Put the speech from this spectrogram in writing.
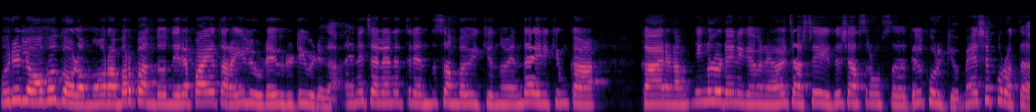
ഒരു ലോഹഗോളമോ റബ്ബർ പന്തോ നിരപ്പായ തറയിലൂടെ ഉരുട്ടിവിടുക. അതിന്റെ ചലനത്തിന് എന്ത് സംഭവിക്കുന്നു? എന്തായിരിക്കും കാരണം നിങ്ങളുടെ നിഗമനങ്ങൾ ചർച്ച ചെയ്ത് ശാസ്ത്ര പുസ്തകത്തിൽ കുറിക്കൂ. മേശപ്പുറത്ത്.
